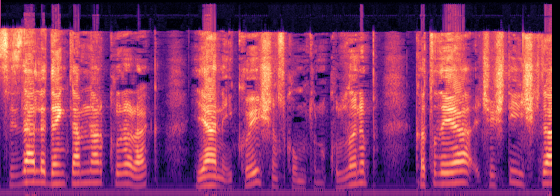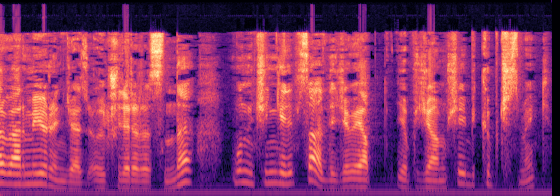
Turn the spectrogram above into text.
Sizlerle denklemler kurarak yani equations komutunu kullanıp katılıya çeşitli ilişkiler vermeyi öğreneceğiz ölçüler arasında. Bunun için gelip sadece ve yap- yapacağım şey bir küp çizmek.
